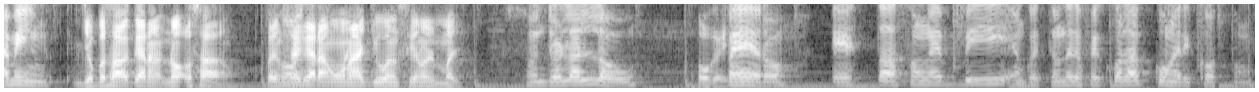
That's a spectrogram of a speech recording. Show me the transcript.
I mean, Yo pensaba que eran, no, o sea, pensé Son- que eran una UNC normal. son Jordan Low, Ok. pero estas son SB en cuestión de que fue collab con Eric Coston.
